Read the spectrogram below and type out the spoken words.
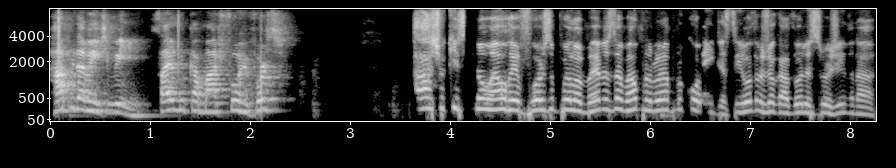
Rapidamente, Vini. Saída do Camacho foi um reforço? Acho que não é um reforço, pelo menos não é um problema para o Corinthians. Tem outros jogadores surgindo na,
